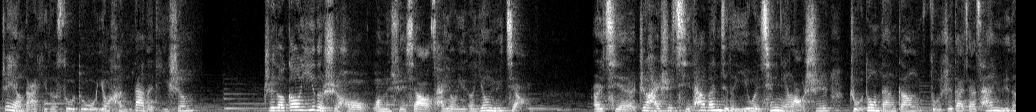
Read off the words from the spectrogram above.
这样答题的速度有很大的提升。直到高一的时候，我们学校才有一个英语角。而且这还是其他班级的一位青年老师主动担纲组织大家参与的。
